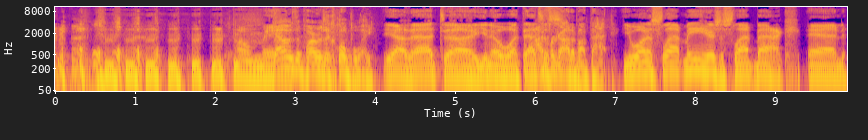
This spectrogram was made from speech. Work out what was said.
oh man, that was the part where I was like, oh boy, yeah, that uh, you know what? That's I a, forgot about that. You want to slap me? Here's a slap back, and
